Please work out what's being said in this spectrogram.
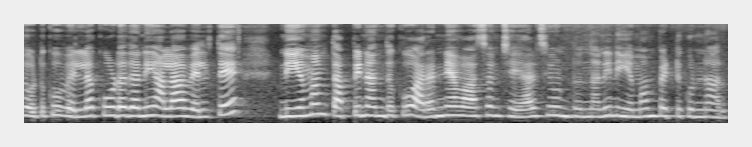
చోటుకు వెళ్ళకూడదని అలా వెళ్తే నియమం తప్పినందుకు అరణ్యవాసం చేయాల్సి ఉంటుందని నియమం పెట్టుకున్నారు.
